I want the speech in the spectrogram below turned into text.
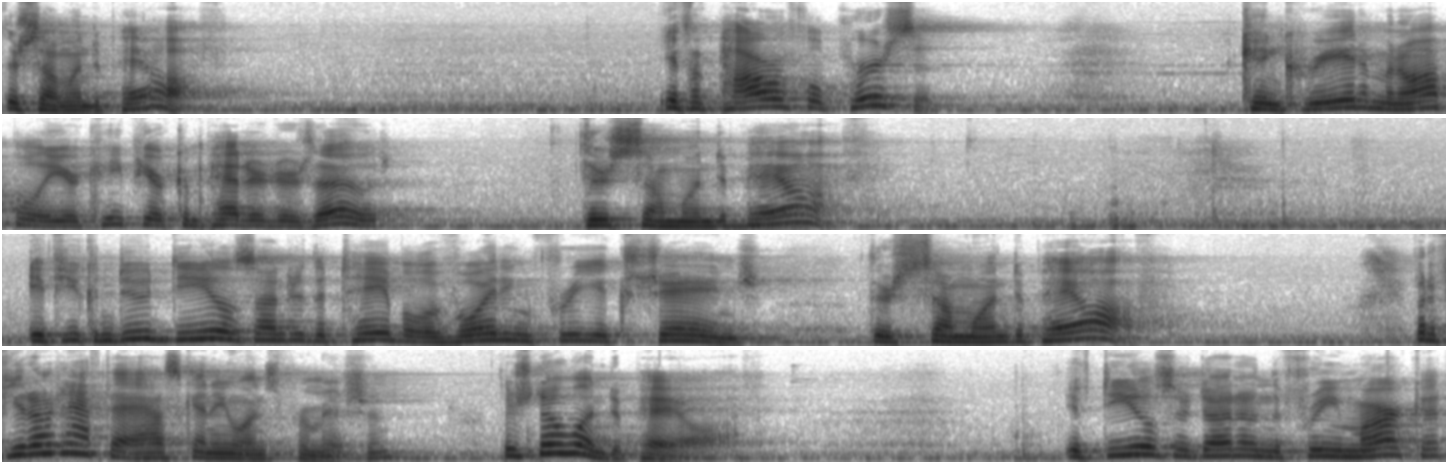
there's someone to pay off. If a powerful person can create a monopoly or keep your competitors out, there's someone to pay off. If you can do deals under the table, avoiding free exchange, there's someone to pay off. But if you don't have to ask anyone's permission, there's no one to pay off. If deals are done on the free market,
